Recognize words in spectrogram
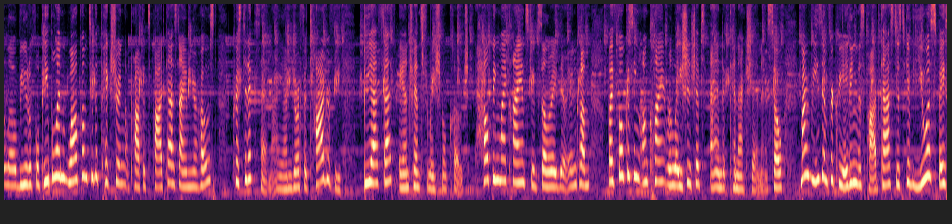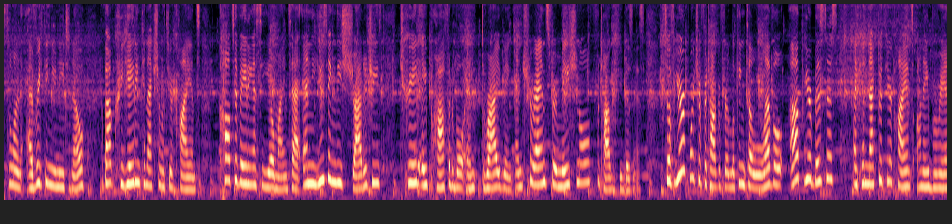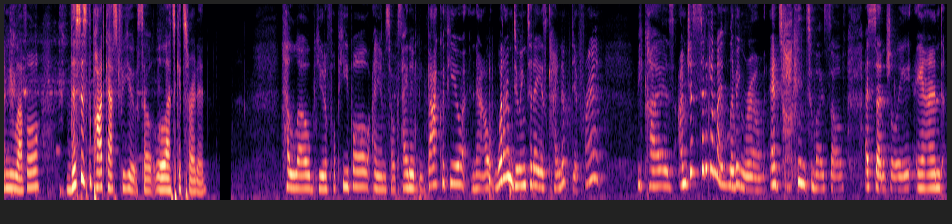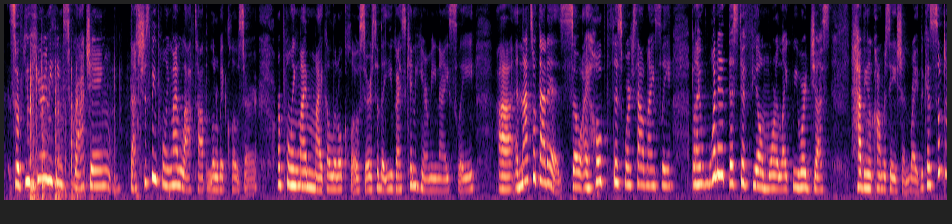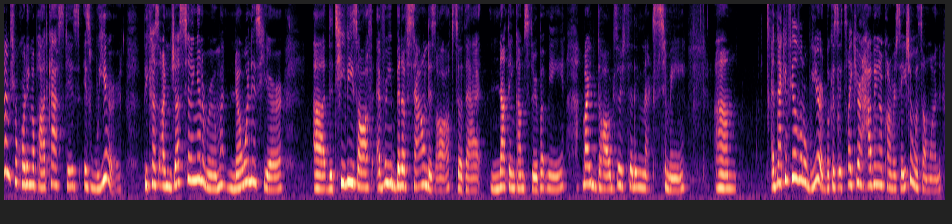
Hello, beautiful people, and welcome to the Picturing Profits podcast. I am your host, Krista Dixon. I am your photography BFF and transformational coach, helping my clients to accelerate their income by focusing on client relationships and connection. So, my reason for creating this podcast is to give you a space to learn everything you need to know about creating connection with your clients, cultivating a CEO mindset, and using these strategies to create a profitable and thriving and transformational photography business. So, if you're a portrait photographer looking to level up your business and connect with your clients on a brand new level, this is the podcast for you. So, let's get started. Hello, beautiful people. I am so excited to be back with you. Now, what I'm doing today is kind of different because I'm just sitting in my living room and talking to myself essentially. And so if you hear anything scratching, that's just me pulling my laptop a little bit closer or pulling my mic a little closer so that you guys can hear me nicely. Uh, and that's what that is. So I hope this works out nicely. But I wanted this to feel more like we were just having a conversation, right? Because sometimes recording a podcast is is weird because I'm just sitting in a room, no one is here. Uh, the TV's off, every bit of sound is off so that nothing comes through but me. My dogs are sitting next to me. Um, and that can feel a little weird because it's like you're having a conversation with someone,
